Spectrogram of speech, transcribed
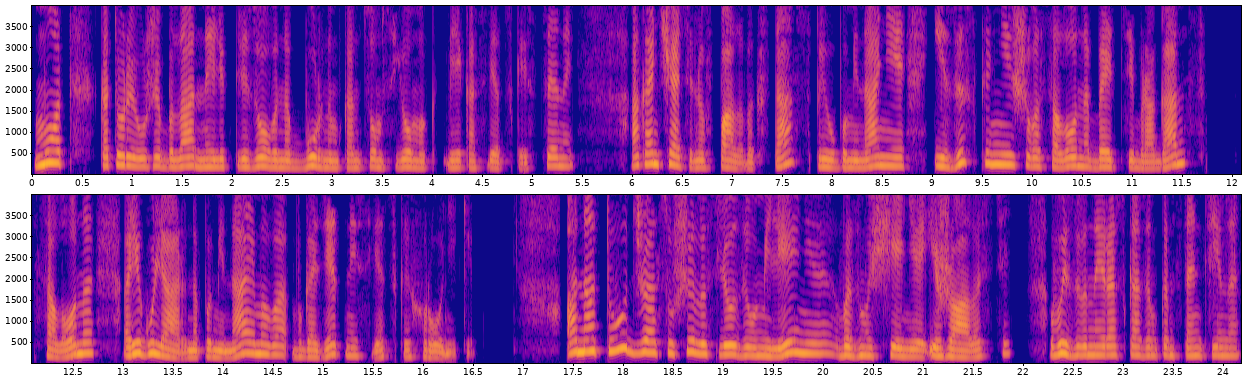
Мод, которая уже была наэлектризована бурным концом съемок великосветской сцены, окончательно впала в экстаз при упоминании изысканнейшего салона Бетти Браганс салона, регулярно поминаемого в газетной светской хронике. Она тут же осушила слезы умиления, возмущения и жалости, вызванные рассказом Константина,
